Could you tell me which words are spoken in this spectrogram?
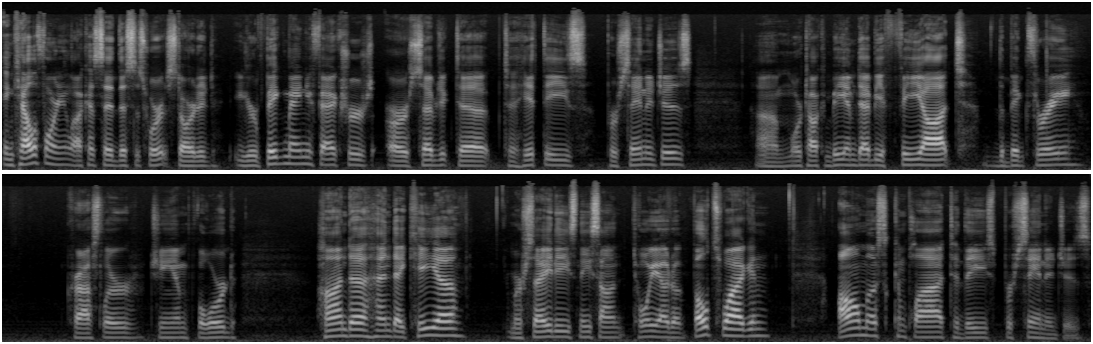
in California, like I said, this is where it started. Your big manufacturers are subject to, to hit these percentages. Um, we're talking BMW, Fiat, the big three, Chrysler, GM, Ford, Honda, Hyundai, Kia, Mercedes, Nissan, Toyota, Volkswagen, all must comply to these percentages.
